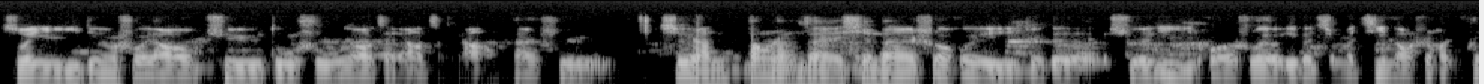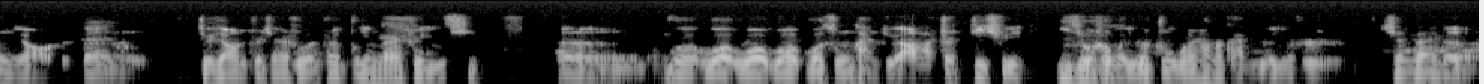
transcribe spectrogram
所以一定说要去读书，要怎样怎样。但是虽然当然在现代社会，这个学历或者说有一个什么技能是很重要的，但就像之前说，这不应该是一切。呃，我我我我我总感觉啊，这的确依旧是我一个主观上的感觉，就是现在的，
